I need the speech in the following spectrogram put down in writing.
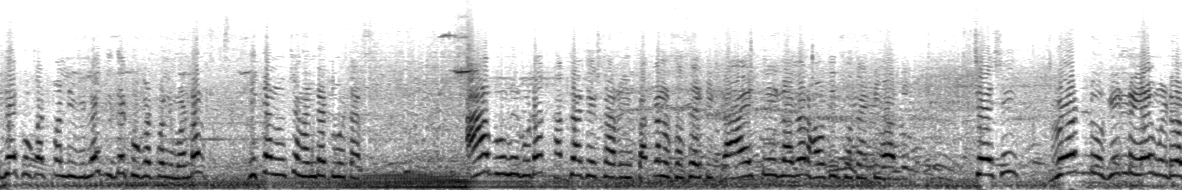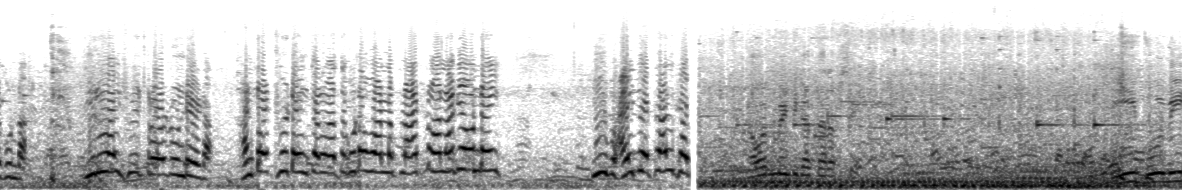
ఇదే కూకట్పల్లి విలేజ్ ఇదే కూకట్పల్లి మండల్. ఇక్కడ నుంచి హండ్రెడ్ మీటర్స్. ఆ భూమి కూడా కబ్జా చేసినారు ఈ పక్కన society Gayatri Nagar housing society వాళ్ళు. చేసి రోడ్లు గిళ్ళు ఏమి విడవకుండా. ఇరవై ఫీట్ రోడ్డు ఉండేడా హండ్రెడ్ ఫీట్ అయిన తర్వాత కూడా వాళ్ళ ప్లాట్లు అలాగే ఉన్నాయి. ఈ ఐదు ఎకరాలు గవర్నమెంట్గా తరఫు ఈ భూమి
